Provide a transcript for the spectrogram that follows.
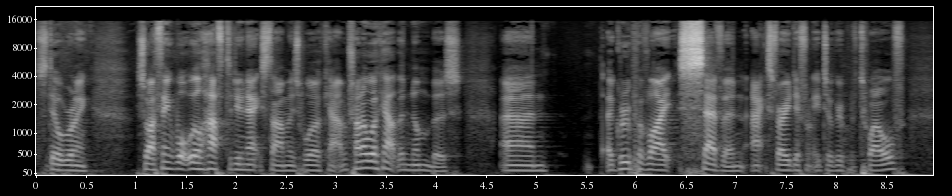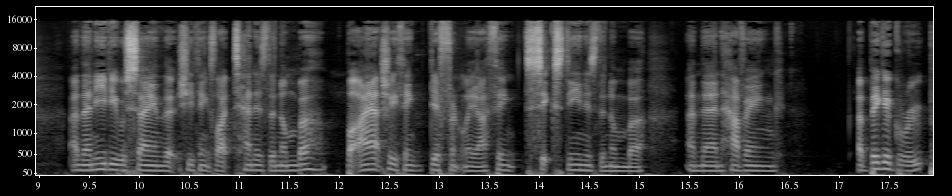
still running. So I think what we'll have to do next time is work out. I'm trying to work out the numbers, and a group of like seven acts very differently to a group of twelve. And then Edie was saying that she thinks like ten is the number, but I actually think differently. I think sixteen is the number, and then having a bigger group,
